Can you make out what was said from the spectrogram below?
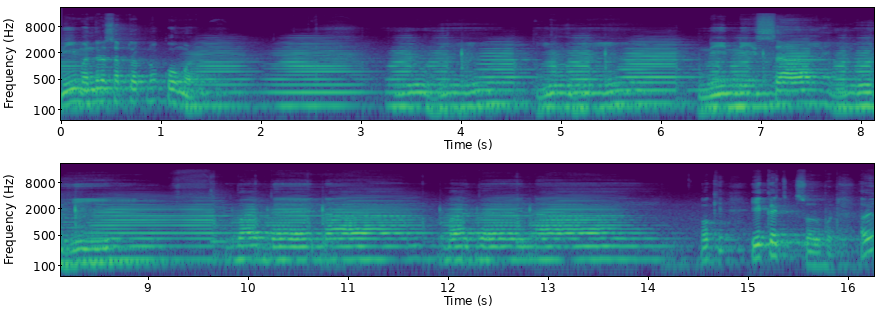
ની મંદ્ર સપ્તકનો કોમળ. નિનિસા યુહી બદના બદના ઓકે, એક જ સ્વરૂપ હવે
